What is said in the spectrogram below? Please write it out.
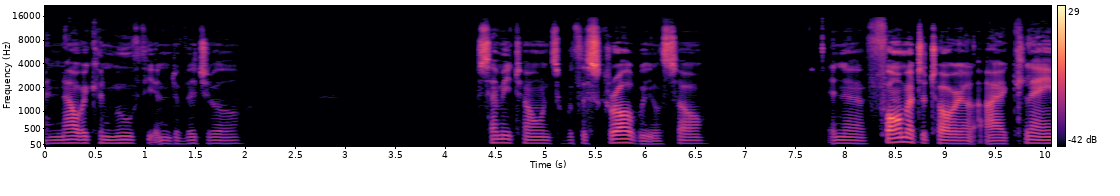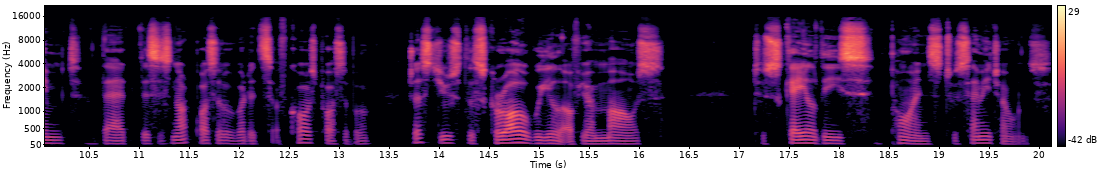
and now we can move the individual semitones with the scroll wheel. So in a former tutorial I claimed that this is not possible but it's of course possible. Just use the scroll wheel of your mouse to scale these points to semitones.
